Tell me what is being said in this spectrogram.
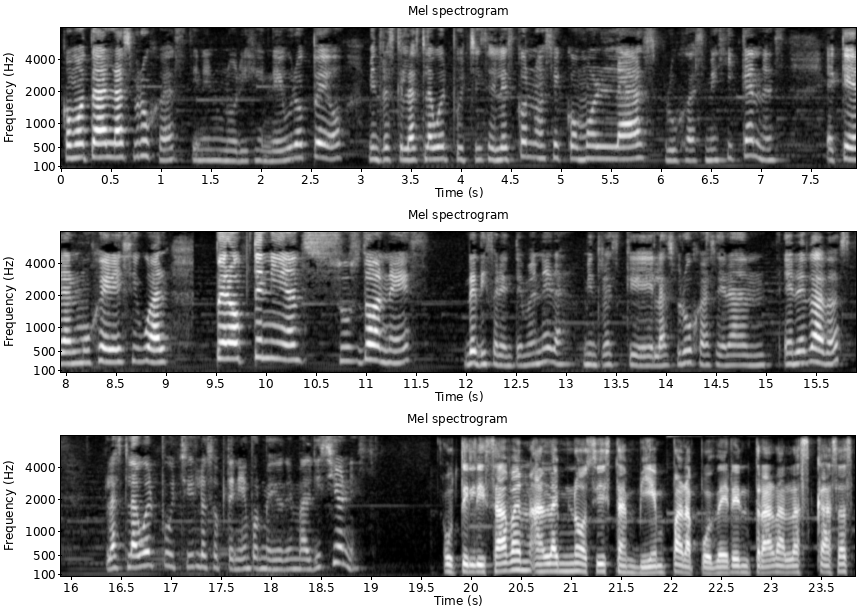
Como tal, las brujas tienen un origen europeo, mientras que las Tlahuelpuchis se les conoce como las brujas mexicanas, eh, que eran mujeres igual, pero obtenían sus dones de diferente manera. Mientras que las brujas eran heredadas, las Tlahuelpuchis los obtenían por medio de maldiciones. Utilizaban a la hipnosis también para poder entrar a las casas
